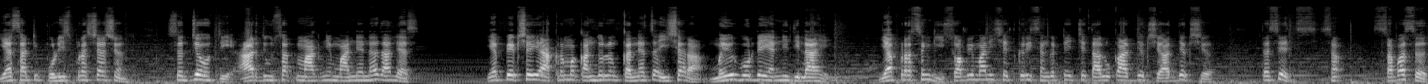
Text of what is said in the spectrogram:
यासाठी पोलीस प्रशासन सज्ज होते. आठ दिवसात मागणी मान्य न झाल्यास यापेक्षाही आक्रमक आंदोलन करण्याचा इशारा मयूर बोर्डे यांनी दिला आहे. या प्रसंगी स्वाभिमानी शेतकरी संघटनेचे तालुका अध्यक्ष अध्यक्ष तसेच स- सभासद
